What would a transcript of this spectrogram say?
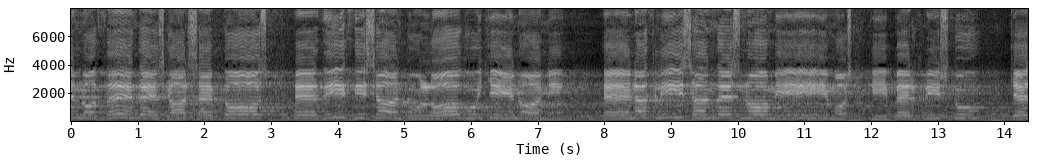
ενωθέντες γαρσεπτός, εδείχθησαν του λόγου κοινωνή, εναθλήσαντες νομίμως υπέρ Χριστού και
